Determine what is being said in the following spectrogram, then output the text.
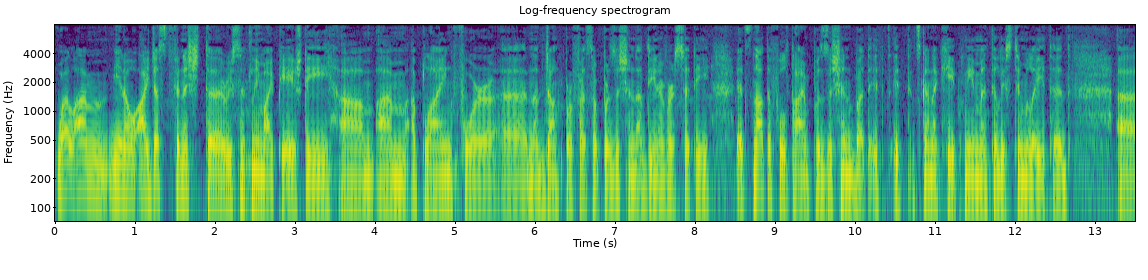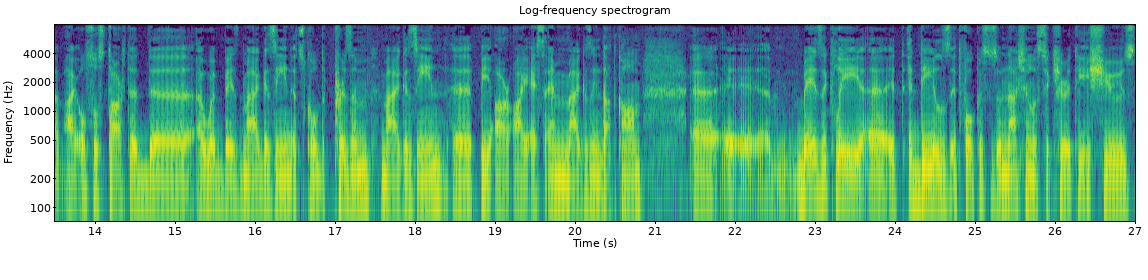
well, I'm, you know, I just finished uh, recently my PhD. Um, I'm applying for uh, an adjunct professor position at the university. It's not a full-time position, but it, it, it's going to keep me mentally stimulated. Uh, I also started uh, a web-based magazine. It's called Prism Magazine, uh, P-R-I-S-M magazine.com. Uh, basically, uh, it, it, deals, it focuses on national security issues.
